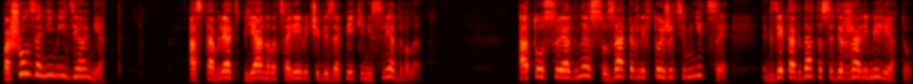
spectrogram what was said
Пошел за ними и Диомет. Оставлять пьяного царевича без опеки не следовало. Атосу и Агнессу заперли в той же темнице, где когда-то содержали Милету.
